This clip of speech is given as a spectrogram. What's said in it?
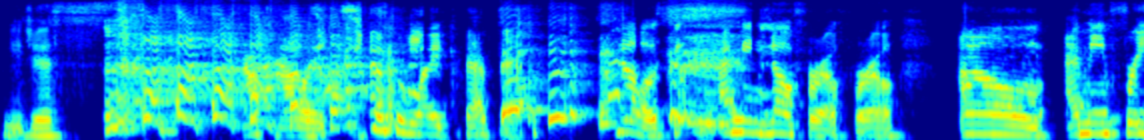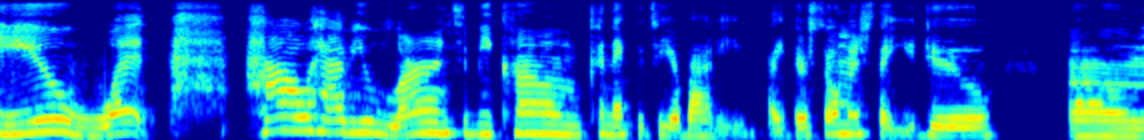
you just like that bad. No, I mean, no, for real, for real. Um, I mean, for you, what, how have you learned to become connected to your body? Like, there's so much that you do, um,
